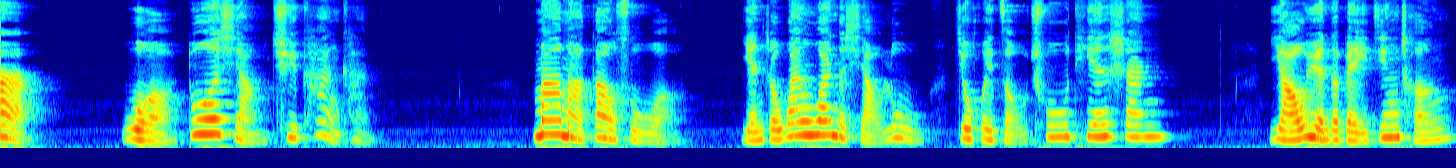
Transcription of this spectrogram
二，我多想去看看。妈妈告诉我，沿着弯弯的小路就会走出天山。遥远的北京城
